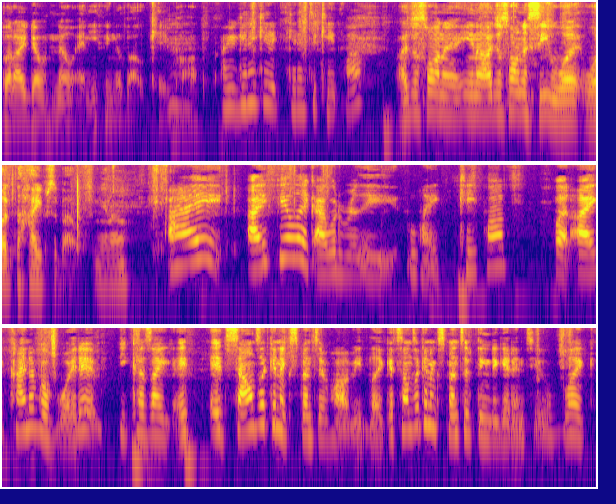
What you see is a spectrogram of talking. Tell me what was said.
But I don't know anything about K-pop. Are you gonna get get into K-pop? I just want to, you know, I just want to see what what the hype's about, you know. I I feel like I would really like K-pop, but I kind of avoid it because I it, it sounds like an expensive hobby. Like it sounds like an expensive thing to get into. Like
